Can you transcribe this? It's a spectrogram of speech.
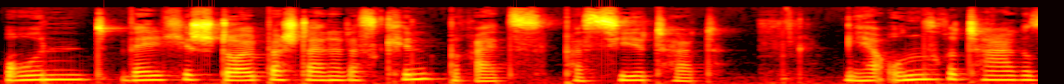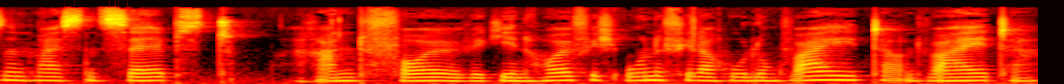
und welche Stolpersteine das Kind bereits passiert hat. Ja, unsere Tage sind meistens selbst randvoll. Wir gehen häufig ohne Fehlerholung weiter und weiter.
